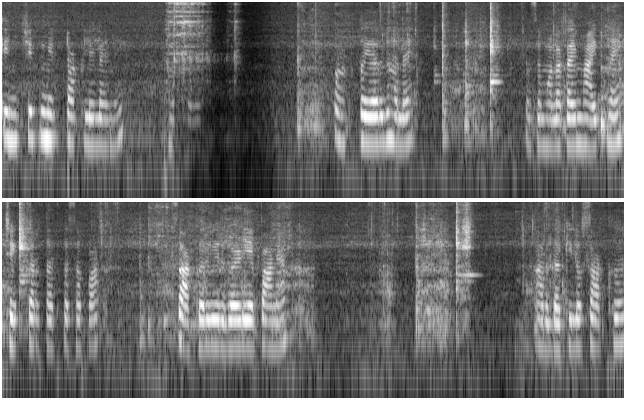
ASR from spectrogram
किंचित मीठ टाकलेलं आहे मी. पाक तयार झालाय. असं मला काही माहीत नाही. चेक करतात कसा पाक. साखर विरघळली आहे पाण्यात. अर्धा किलो साखर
